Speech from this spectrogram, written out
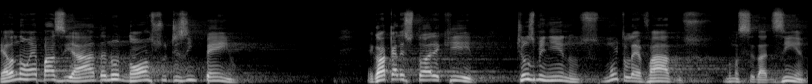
ela não é baseada no nosso desempenho. É igual aquela história que tinha uns meninos muito levados, numa cidadezinha,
